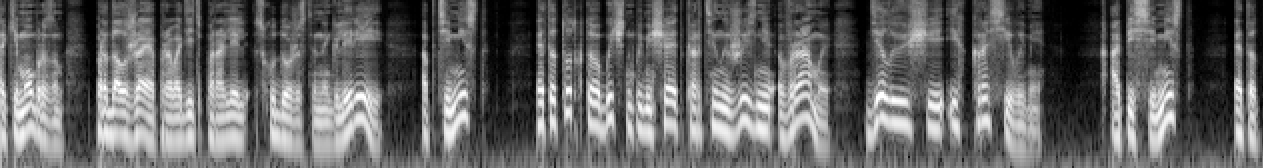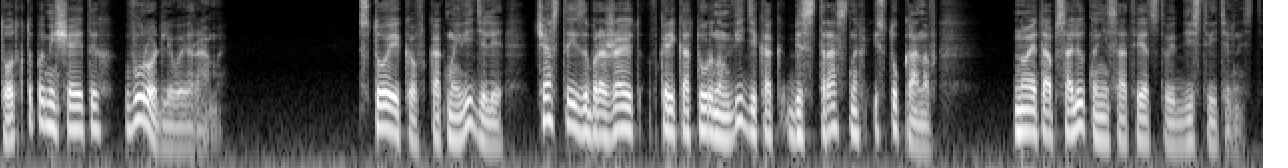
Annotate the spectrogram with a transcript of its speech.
Таким образом, продолжая проводить параллель с художественной галереей, оптимист — это тот, кто обычно помещает картины жизни в рамы, делающие их красивыми, а пессимист — это тот, кто помещает их в уродливые рамы. Стоиков, как мы видели, часто изображают в карикатурном виде как бесстрастных истуканов, но это абсолютно не соответствует действительности.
